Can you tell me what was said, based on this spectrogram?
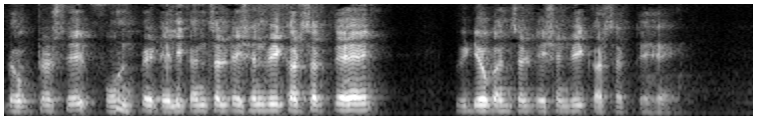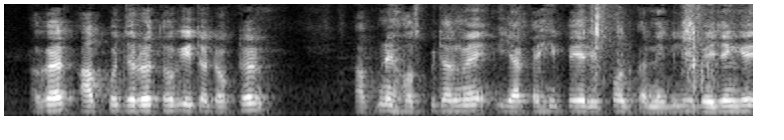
डॉक्टर से फ़ोन पे टेली कंसल्टेशन भी कर सकते हैं वीडियो कंसल्टेशन भी कर सकते हैं। अगर आपको ज़रूरत होगी तो डॉक्टर अपने हॉस्पिटल में या कहीं पे रिपोर्ट करने के लिए भेजेंगे।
